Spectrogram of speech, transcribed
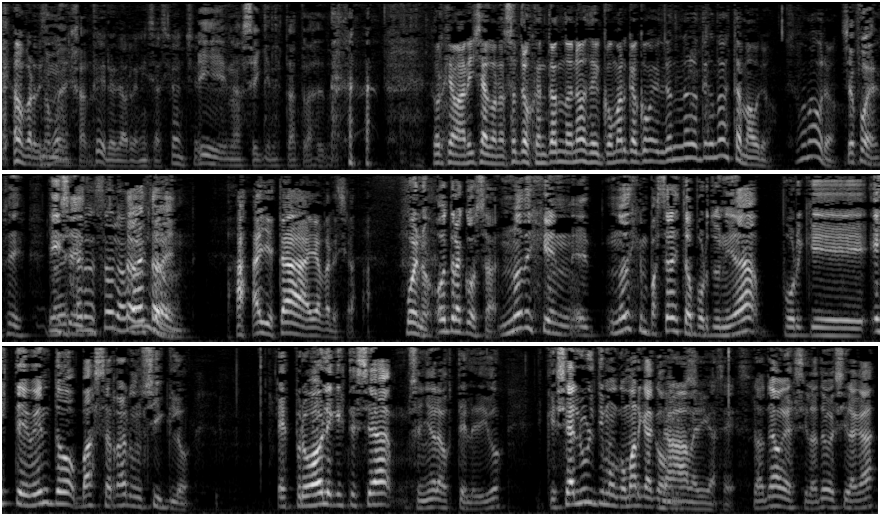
dejaron participar. No me dejaron. Pero la organización, che. Y no sé quién está atrás de todo. Jorge Amarilla con nosotros contándonos del Comarca No, no lo tengo. ¿Dónde está Mauro? ¿Se fue Mauro? Se fue, sí. ¿Lo Y se- solo está, hablando? está bien. ahí está, ahí apareció. Bueno, otra cosa, no dejen, eh, no dejen pasar esta oportunidad porque este evento va a cerrar un ciclo. Es probable que este sea, señora, a usted le digo, que sea el último comarca Comics. No me digas eso. Lo tengo que decir, lo tengo que decir acá.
